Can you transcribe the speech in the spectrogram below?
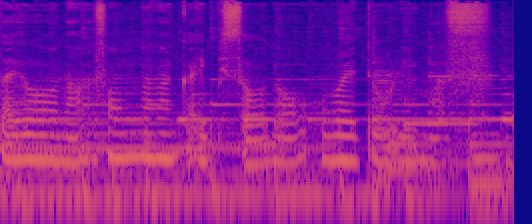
たようなそんななんかエピソードを覚えております。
